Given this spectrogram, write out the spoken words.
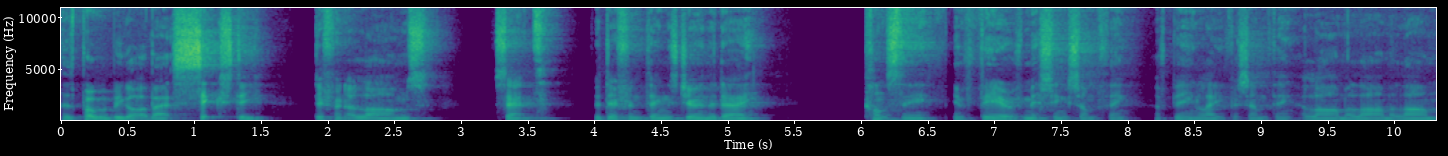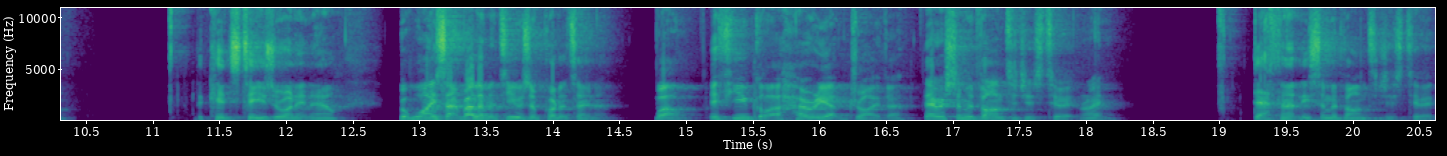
has probably got about 60 different alarms set for different things during the day. Constantly in fear of missing something, of being late for something. Alarm, alarm, alarm. The kids' teas are on it now. But why is that relevant to you as a product owner? Well, if you've got a hurry up driver, there are some advantages to it, right? Definitely some advantages to it.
